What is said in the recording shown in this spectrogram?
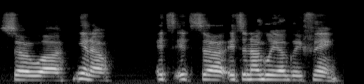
So uh, you know, it's it's uh, it's an ugly, ugly thing.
